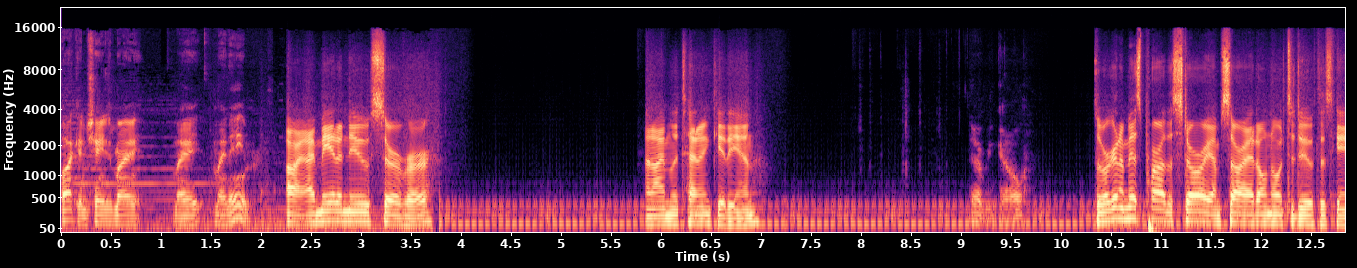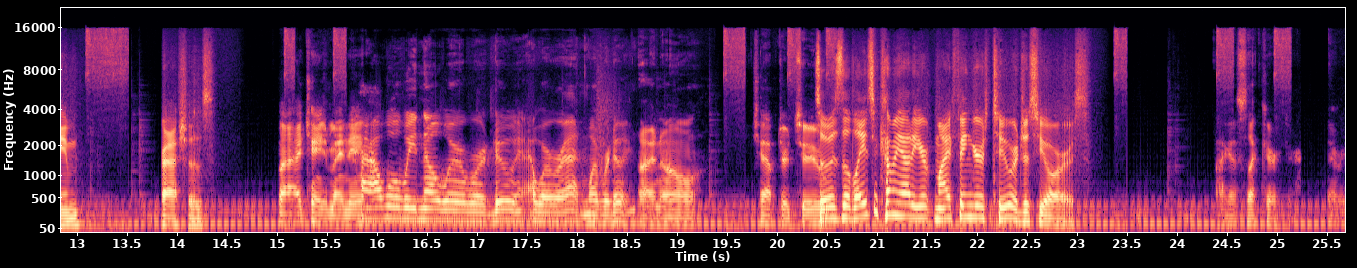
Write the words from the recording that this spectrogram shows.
Oh, I can change my my my name. All right, I made a new server, and I'm Lieutenant Gideon. There we go. So we're gonna miss part of the story. I'm sorry, I don't know what to do if this game crashes. But I changed my name. How will we know where we're doing, where we're at, and what we're doing? I know. Chapter two. So is the laser coming out of your my fingers too, or just yours? I gotta select character. There we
